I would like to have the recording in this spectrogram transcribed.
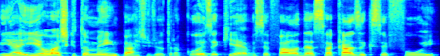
E aí eu acho que também parte de outra coisa que é, você fala dessa casa que você foi,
